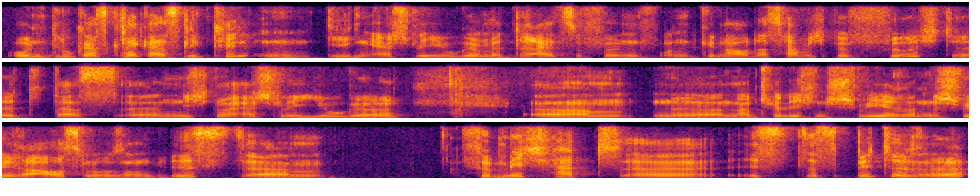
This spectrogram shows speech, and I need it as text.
Und Lukas Kleckers liegt hinten gegen Ashley Jugel mit 3 zu 5. Und genau das habe ich befürchtet, dass äh, nicht nur Ashley Jugel ähm, eine, natürlich eine schwere, eine schwere Auslosung ist. Ähm, für mich hat, äh, ist das Bittere,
